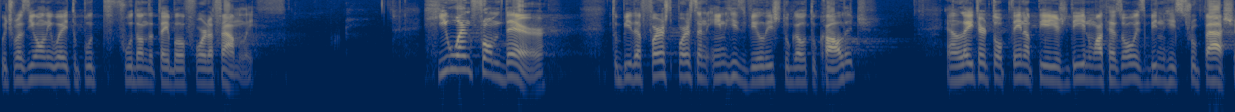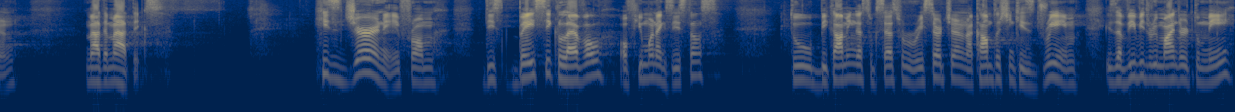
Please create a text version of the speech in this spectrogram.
which was the only way to put food on the table for the family. He went from there to be the first person in his village to go to college, and later to obtain a PhD in what has always been his true passion, mathematics. His journey from this basic level of human existence to becoming a successful researcher and accomplishing his dream is a vivid reminder to me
